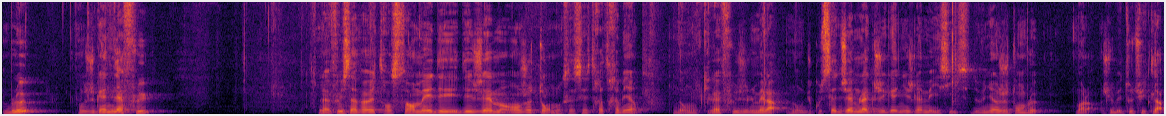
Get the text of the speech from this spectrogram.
bleu, donc je gagne l'afflux. L'afflux, ça va transformer des, gemmes en jetons, donc ça c'est très très bien. Donc l'afflux, je le mets là. Donc du coup, cette gemme là que j'ai gagnée, je la mets ici, c'est devenu un jeton bleu. Voilà, je le mets tout de suite là.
